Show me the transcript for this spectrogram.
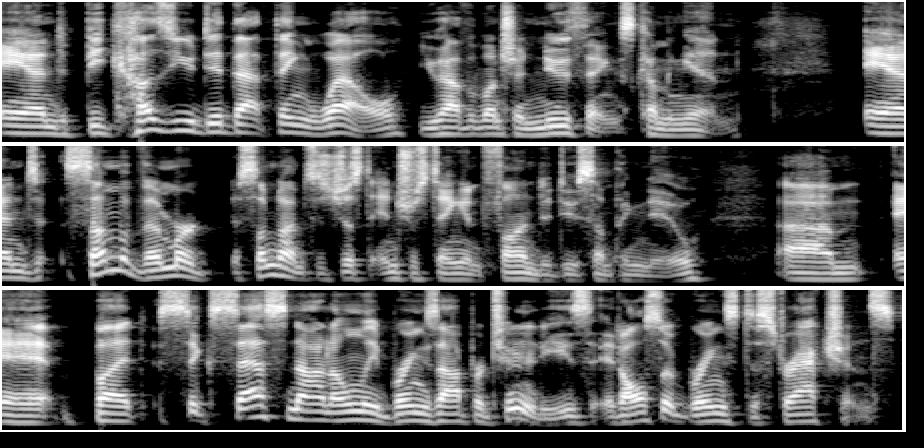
And because you did that thing well, you have a bunch of new things coming in. And some of them are sometimes it's just interesting and fun to do something new. Um, and, eh, but success not only brings opportunities, it also brings distractions.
